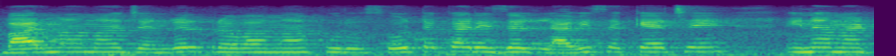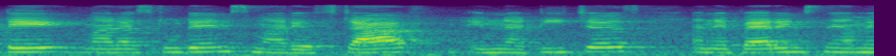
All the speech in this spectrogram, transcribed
બારમામાં જનરલ પ્રવાહમાં પૂરું સો ટકા રિઝલ્ટ લાવી શક્યા છે. એના માટે મારા સ્ટુડન્ટ્સ મારો સ્ટાફ એમના ટીચર્સ અને પેરેન્ટ્સને અમે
